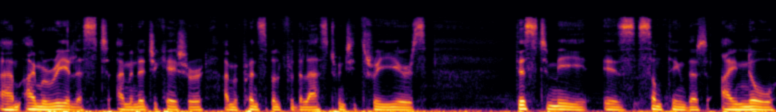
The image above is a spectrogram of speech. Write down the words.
um, I'm a realist, I'm an educator, I'm a principal for the last 23 years this to me is something that I know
